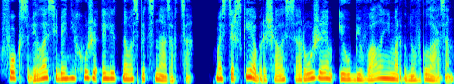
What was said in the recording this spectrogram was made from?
Фокс вела себя не хуже элитного спецназовца. Мастерски обращалась с оружием и убивала, не моргнув глазом.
